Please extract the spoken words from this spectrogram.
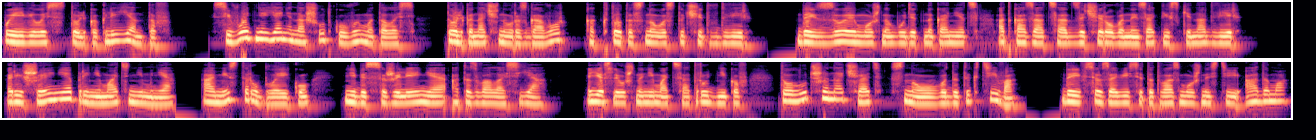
появилось столько клиентов. Сегодня я не на шутку вымоталась, только начну разговор, как кто-то снова стучит в дверь. Да и Зоей можно будет, наконец, отказаться от зачарованной записки на дверь. Решение принимать не мне, а мистеру Блейку, не без сожаления отозвалась я. Если уж нанимать сотрудников, то лучше начать с нового детектива. Да и все зависит от возможностей Адама.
